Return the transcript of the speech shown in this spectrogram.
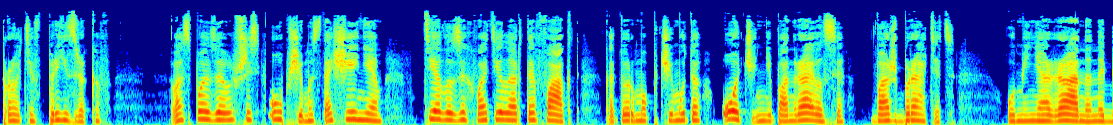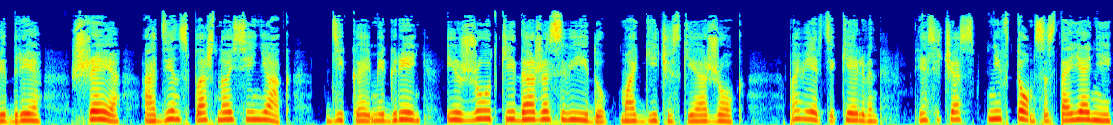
против призраков. Воспользовавшись общим истощением, тело захватил артефакт, которому почему-то очень не понравился ваш братец. У меня рана на бедре, шея, один сплошной синяк — дикая мигрень и жуткий даже с виду магический ожог. Поверьте, Кельвин, я сейчас не в том состоянии,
